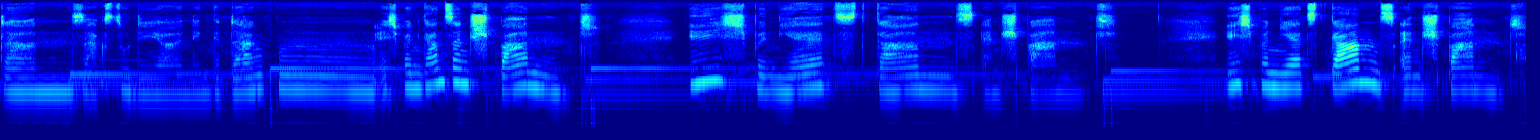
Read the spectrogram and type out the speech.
Dann sagst du dir in den Gedanken, ich bin ganz entspannt. Ich bin jetzt ganz entspannt. Ich bin jetzt ganz entspannt.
